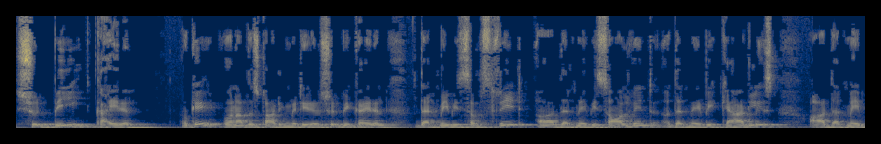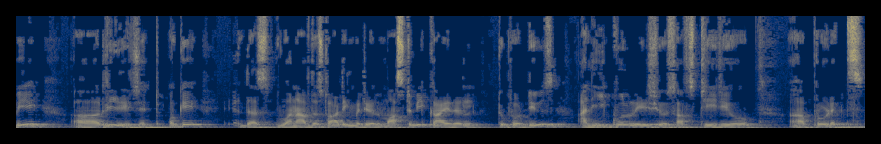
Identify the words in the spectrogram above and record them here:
should be chiral okay? One of the starting materials should be chiral. That may be substrate or that may be solvent or that may be catalyst or that may be uh, reagent. Okay? Thus one of the starting material must be chiral to produce unequal ratios of stereo uh, products.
